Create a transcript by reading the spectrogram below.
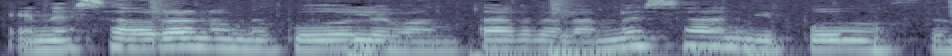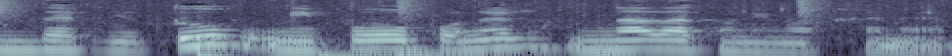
en esa hora no me puedo levantar de la mesa, ni puedo encender YouTube, ni puedo poner nada con imágenes.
